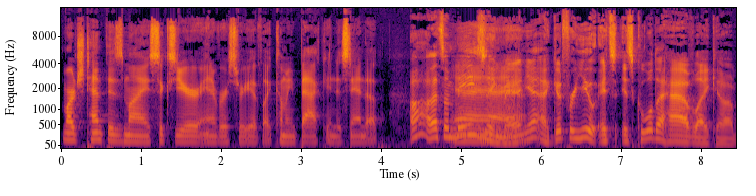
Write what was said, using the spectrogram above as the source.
March 10th, is my six year anniversary of like coming back into stand up. Oh, that's amazing, Yeah. man. Yeah, good for you. It's it's cool to have like um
